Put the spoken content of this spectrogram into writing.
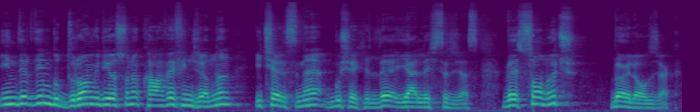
indirdiğim bu drone videosunu kahve fincanının içerisine bu şekilde yerleştireceğiz. Ve sonuç böyle olacak.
